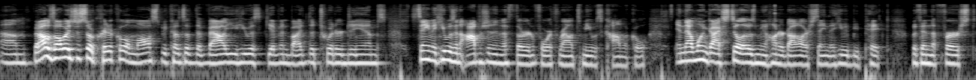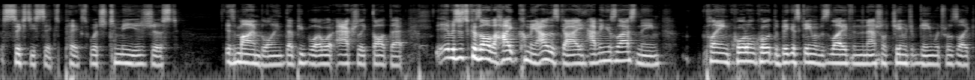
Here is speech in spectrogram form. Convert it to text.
Um, but I was always just so critical of Moss because of the value he was given by the Twitter GMs. Saying that he was an option in the third and fourth round to me was comical. And that one guy still owes me $100 saying that he would be picked within the first 66 picks, which to me is just is mind blowing that people would actually thought that. It was just because all the hype coming out of this guy having his last name, playing quote unquote the biggest game of his life in the national championship game, which was like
